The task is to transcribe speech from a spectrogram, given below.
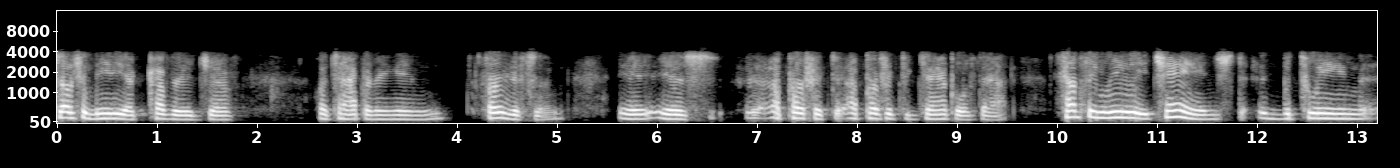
social media coverage of what's happening in Ferguson is a perfect a perfect example of that. Something really changed between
